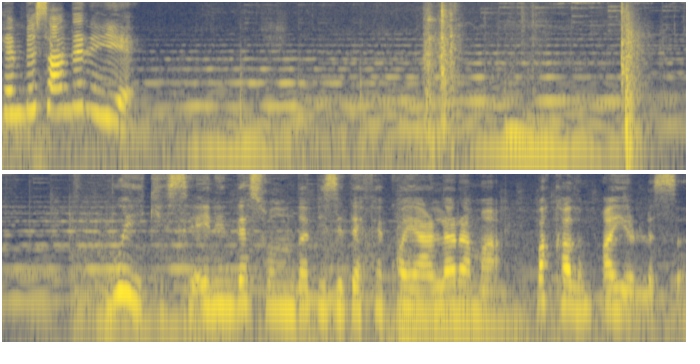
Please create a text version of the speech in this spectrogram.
Hem de senden iyi. Bu ikisi eninde sonunda bizi defe koyarlar ama bakalım hayırlısı.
